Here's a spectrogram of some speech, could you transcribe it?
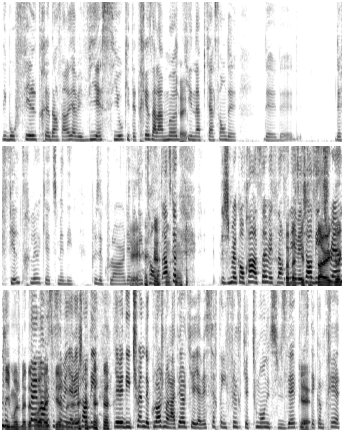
des beaux filtres. Dans ce temps-là, il y avait VSCO qui était très à la mode, qui est une application de, de, de, de, de filtres, là, que tu mets des, plus de couleurs, il y avait Ok. des tons. En tout cas, je me comprends en ça, mais dans ce Ouais, il y avait genre des gars trends. qui, moi, je Ben pas non, mais c'est ça, mais il y avait genre des, il y avait des trends de couleurs. Je me rappelle qu'il y avait certains filtres que tout le monde utilisait, puis Ok. là, c'était comme très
